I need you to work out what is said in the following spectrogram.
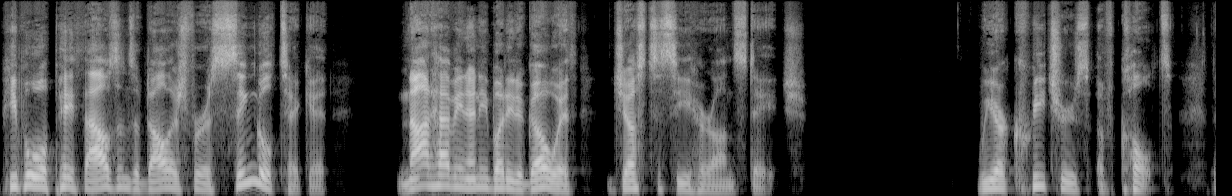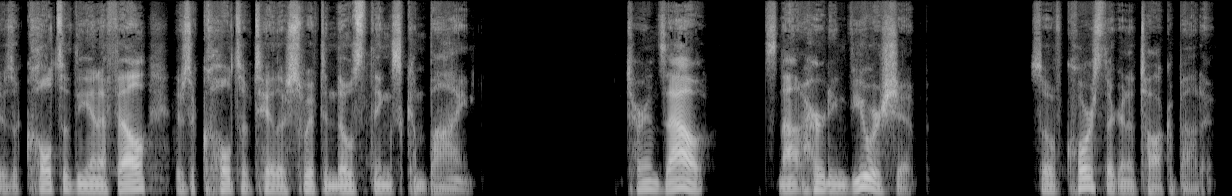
people will pay thousands of dollars for a single ticket not having anybody to go with just to see her on stage we are creatures of cult. There's a cult of the NFL, there's a cult of Taylor Swift, and those things combine. Turns out it's not hurting viewership. So, of course, they're going to talk about it.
